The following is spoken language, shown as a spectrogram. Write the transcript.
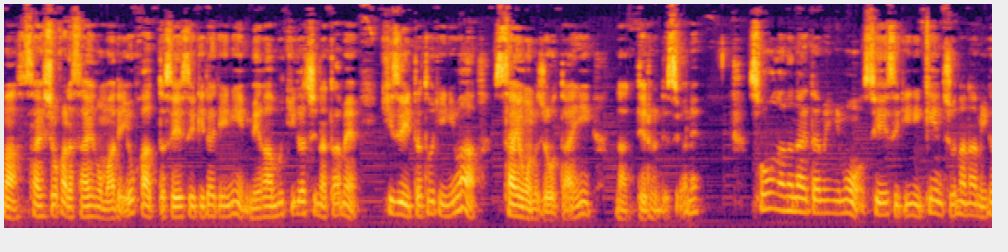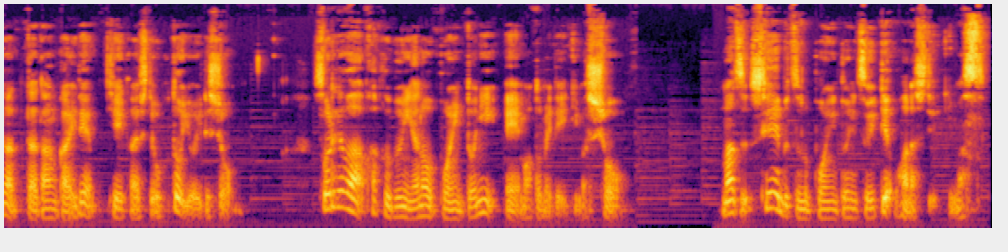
まあ最初から最後まで良かった成績だけに目が向きがちなため気づいた時には最後の状態になってるんですよね。そうならないためにも成績に顕著な波があった段階で警戒しておくと良いでしょう。それでは各分野のポイントに、えまとめていきましょう。まず生物のポイントについてお話していきます。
